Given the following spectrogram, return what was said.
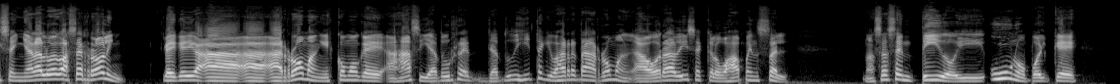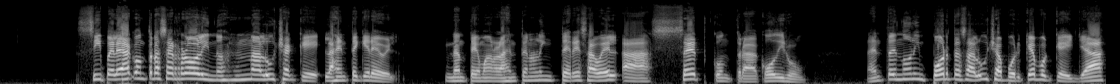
señala luego a Seth Rollins que, que diga a, a, Roman y es como que, ajá, si ya tú, ya tú dijiste que ibas a retar a Roman, ahora dices que lo vas a pensar. No hace sentido. Y uno, porque si pelea contra Seth Rollins no es una lucha que la gente quiere ver. De antemano, a la gente no le interesa ver a Seth contra Cody Rhodes. La gente no le importa esa lucha. ¿Por qué? Porque ya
